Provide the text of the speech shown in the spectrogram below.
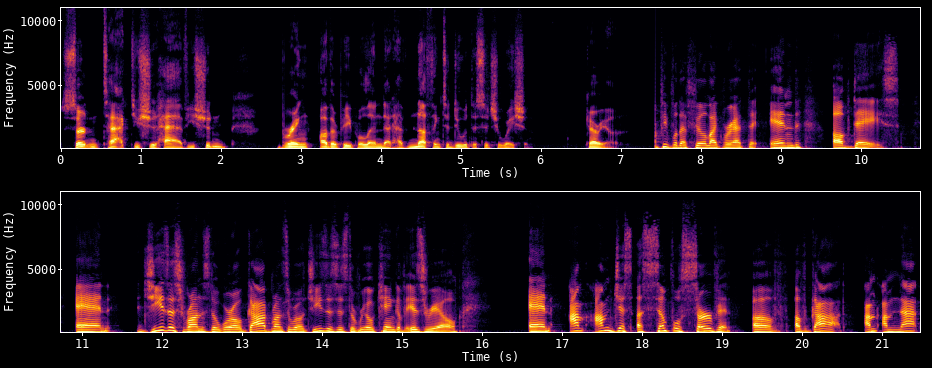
certain tact you should have. You shouldn't bring other people in that have nothing to do with the situation. Carry on. People that feel like we're at the end of days, and Jesus runs the world. God runs the world. Jesus is the real King of Israel, and I'm I'm just a simple servant of of God. I'm I'm not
